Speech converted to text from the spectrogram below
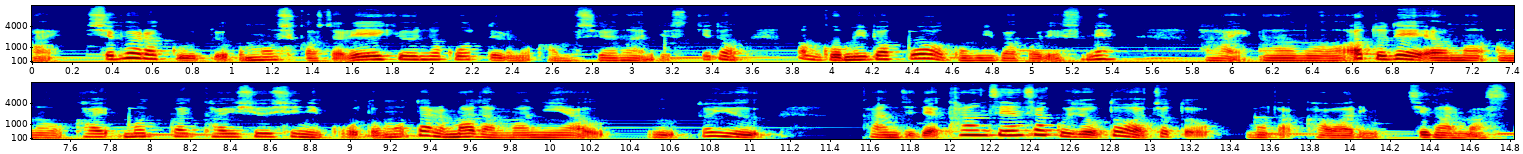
はい。しばらくというか、もしかしたら永久に残ってるのかもしれないんですけど、まあ、ゴミ箱はゴミ箱ですね。はい。あの、後で、あの、あのもう一回回収しに行こうと思ったら、まだ間に合うという感じで、完全削除とはちょっとまた変わり、違います。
